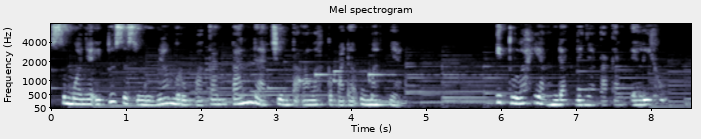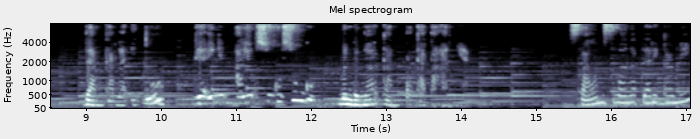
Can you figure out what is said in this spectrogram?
semuanya itu sesungguhnya merupakan tanda cinta Allah kepada umatnya. Itulah yang hendak dinyatakan Elihu. Dan karena itu, dia ingin Ayub sungguh-sungguh mendengarkan perkataannya. Salam semangat dari kami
